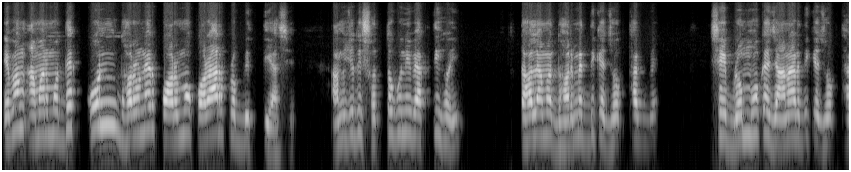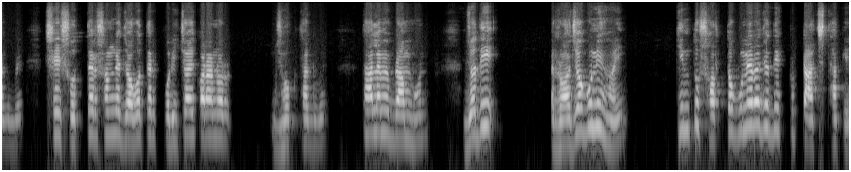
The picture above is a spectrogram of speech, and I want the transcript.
এবং আমার মধ্যে কোন ধরনের কর্ম করার প্রবৃত্তি আছে? আমি যদি সত্যগুণী ব্যক্তি হই, তাহলে আমার ধর্মের দিকে ঝোঁক থাকবে। সেই ব্রহ্মকে জানার দিকে ঝোঁক থাকবে। সেই সত্যের সঙ্গে জগতের পরিচয় করানোর ঝোঁক থাকবে। তাহলে আমি ব্রাহ্মণ। যদি রজগুণী হই কিন্তু সত্যগুণেরও যদি একটু টাচ থাকে,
